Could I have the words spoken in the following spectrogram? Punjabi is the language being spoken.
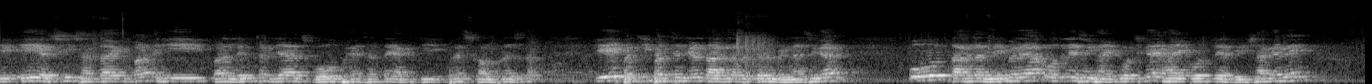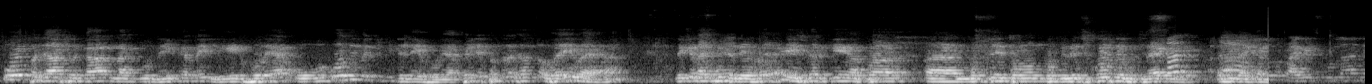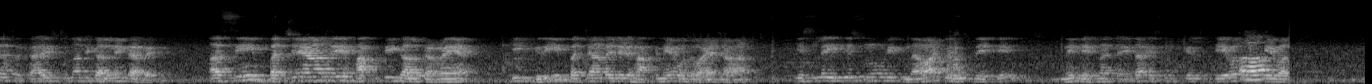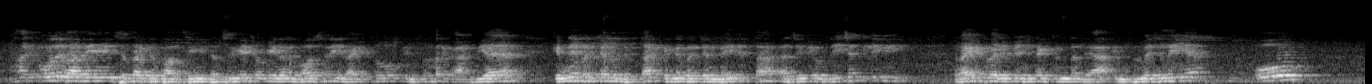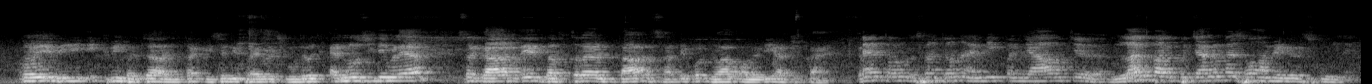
ਕਿ ਇਹ ਅਸੀਂ ਸਾਡਾ ਇੱਕ ਬੜਾ ਹੀ ਬੜਾ ਲਿਮਟਡ ਜਿਹਾ ਸਕੋਪ ਹੈ ਸਾਡੇ ਅੱਜ ਦੀ ਪ੍ਰੈਸ ਕਾਨਫਰੰਸ ਦਾ ਕਿ ਇਹ 25% ਜਿਹੜਾ ਦਾਖਲਾ ਬੱਚਿਆਂ ਨੂੰ ਮਿਲਣਾ ਸੀਗਾ ਉਹ ਦਾਖਲਾ ਨਹੀਂ ਮਿਲਿਆ ਉਹਦੇ ਲਈ ਅਸੀਂ ਹਾਈ ਕੋਰਟ 'ਚ ਗਏ ਹਾਈ ਕੋਰਟ ਦੇ ਆਦੇਸ਼ ਆ ਗਏ ਨੇ। ਉਹ ਪੰਜਾਬ ਸਰਕਾਰ ਲਾਗੂ ਨਹੀਂ ਕਰ ਰਹੀ ਲੇਟ ਹੋ ਰਿਹਾ ਉਹ ਉਹਦੇ ਵਿੱਚ ਵੀ ਡਿਲੇ ਹੋ ਰਿਹਾ। ਪਹਿਲੇ 15 ਸਾਲ ਤਾਂ ਹੋਇਆ ਹੀ ਹੋਇਆ ਲੇਕਿਨ ਅੱਜ ਵੀ ਡਿਲੇ ਹੋਇਆ। ਇਸ ਕਰਕੇ ਆਪਾਂ ਮੁੱਦੇ ਤੋਂ ਮੁੱਦੇ ਦੇ ਸਕੋਪ ਦੇ ਵਿੱਚ ਰਹਿ ਕੇ ਅਸੀਂ ਪ੍ਰਾਈਵੇਟ ਸਕੂਲਾਂ ਜਾਂ ਸਰਕਾਰੀ ਸਕੂਲਾਂ ਦੀ ਗੱਲ ਨਹੀਂ ਕਰ ਰਹੇ। ਅਸੀਂ ਬੱਚਿਆਂ ਦੇ ਹੱਕ ਦੀ ਗੱਲ ਕਰ ਰਹੇ ਹਾਂ ਕਿ ਗਰੀਬ ਬੱਚਿਆਂ ਦੇ ਜਿਹੜੇ ਹੱਕ ਨੇ ਉਹ ਦਵਾਏ ਜਾਣ। ਇਸ ਲਈ ਇਸ ਨੂੰ ਇੱਕ ਨਵਾਂ ਟਵਿਸਟ ਦੇ ਕੇ ਨਹੀਂ ਦੇਖਣਾ ਚਾਹੀਦਾ। ਇਸ ਨੂੰ ਕੇਵਲ ਕੇਵਲ। ਹਾਂਜੀ ਉਹਦੇ ਬਾਰੇ ਸਰਦਾਰ ਕਿਰਪਾਲ ਸਿੰਘ ਜੀ ਦੱਸਣਗੇ ਕਿਉਂਕਿ ਇਹਨਾਂ ਨੇ ਬਹੁਤ ਸਾਰੀ ਰਾਈਟ ਤੋਂ ਇਨਫੋਰਮਰ ਕਾਰਡ ਵੀ ਆਇਆ। ਕਿੰਨੇ ਬੱਚਿਆਂ ਨੂੰ ਦਿੱਤਾ ਕਿੰਨੇ ਬੱਚਿਆਂ ਨੂੰ ਨਹੀਂ ਦਿੱਤਾ ਅਸੀਂ ਵੀ ਉਹ ਰੀਸੈਂਟਲੀ ਵੀ ਰਾਈਟ ਟੂ ਐਜੂਕੇਸ਼ਨ ਐਕਟ ਅੰਦਰ ਲਿਆ ਇਨਫੋਰਮੇਸ਼ਨ ਲਈ ਹੈ ਉਹ ਕੋਈ ਵੀ ਇੱਕ ਵੀ ਬੱਚਾ ਅਜੇ ਤੱਕ ਕਿਸੇ ਵੀ ਪ੍ਰਾਈਵੇਟ ਸਕੂਲ ਦੇ ਵਿੱਚ ਐਨਓਸੀ ਨਹੀਂ ਮਿਲਿਆ। ਸਰਕਾਰ ਦੇ ਦਫ਼ਤਰਾਂ ਦਾ ਸਾਡੇ ਕੋਲ ਜਵਾਬ ਆਲਰੇਡੀ ਆ ਚੁੱਕਾ ਹੈ। ਮੈਂ ਤੁਹਾਨੂੰ ਦੱਸਣਾ ਚਾਹੁੰਦਾ ਹਾਂ ਵੀ ਪੰਜਾਬ 'ਚ ਲਗਭਗ 9500 ਅਨਏਡਡ ਸਕੂਲ ਨੇ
